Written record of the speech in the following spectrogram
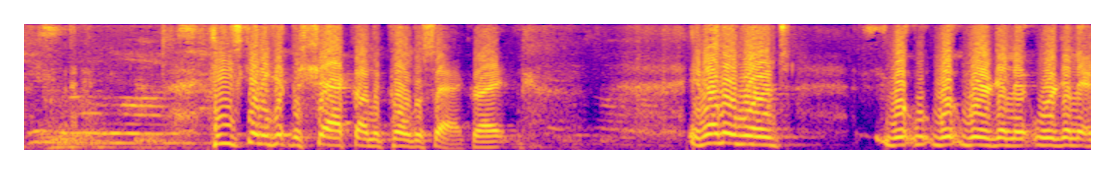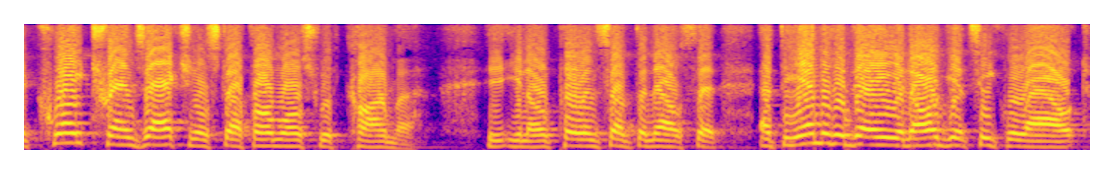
He's He's going to get the shack on the cul-de-sac, right? In other words, we're going to we're going to equate transactional stuff almost with karma. You know, pulling something else that at the end of the day it all gets equal out.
